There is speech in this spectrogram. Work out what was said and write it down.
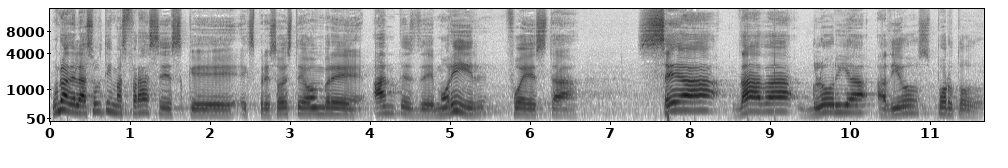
Una de las últimas frases que expresó este hombre antes de morir fue esta, sea dada gloria a Dios por todo.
